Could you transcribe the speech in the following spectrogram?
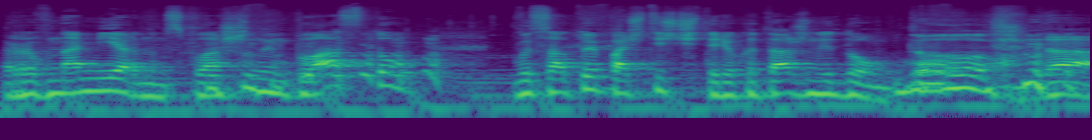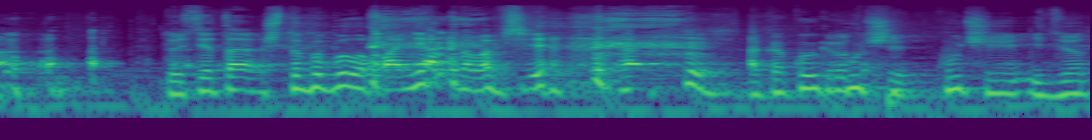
равномерным сплошным пластом высотой почти с четырехэтажный дом. Да. Да. То есть это, чтобы было понятно вообще, о какой куче, куче идет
